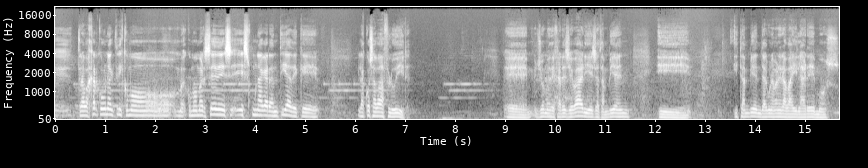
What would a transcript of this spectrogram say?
eh, trabajar con una actriz como, como Mercedes es una garantía de que la cosa va a fluir. Eh, yo me dejaré llevar y ella también. Y, y también de alguna manera bailaremos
